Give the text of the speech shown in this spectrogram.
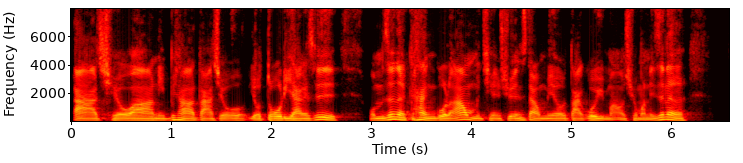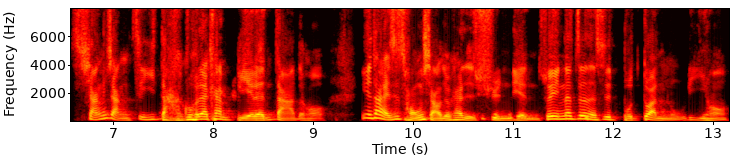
打球啊，你不晓得打球有多厉害，可是我们真的看过了啊，我们前学生时代我们有打过羽毛球嘛，你真的。想想自己打过，再看别人打的哦，因为他也是从小就开始训练，所以那真的是不断努力吼。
